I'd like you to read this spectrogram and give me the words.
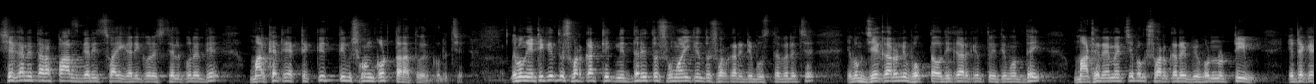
সেখানে তারা পাঁচ গাড়ি, ছয় গাড়ি করে সেল করে দিয়ে মার্কেটে একটা কৃত্রিম সংকট তারা তৈরি করেছে। এবং এটি কিন্তু সরকার ঠিক নির্ধারিত সময় কিন্তু সরকার এটি বুঝতে পেরেছে এবং যে কারণে ভোক্তা অধিকার কিন্তু ইতিমধ্যেই মাঠে নেমেছে এবং সরকারের বিভিন্ন টিম এটাকে,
